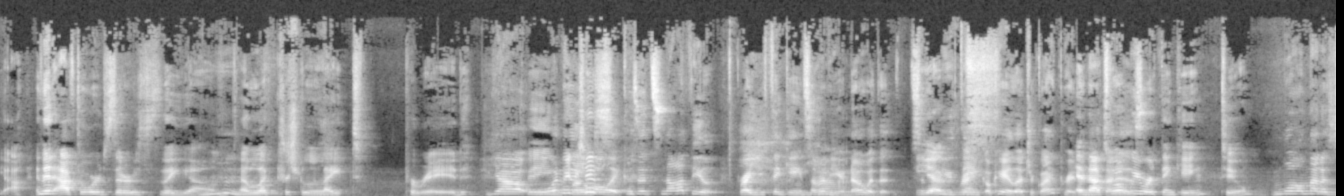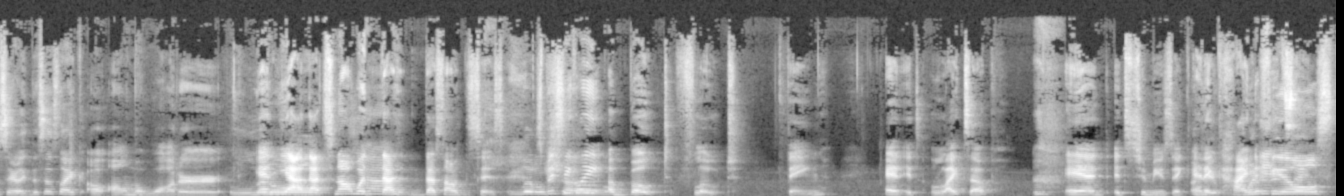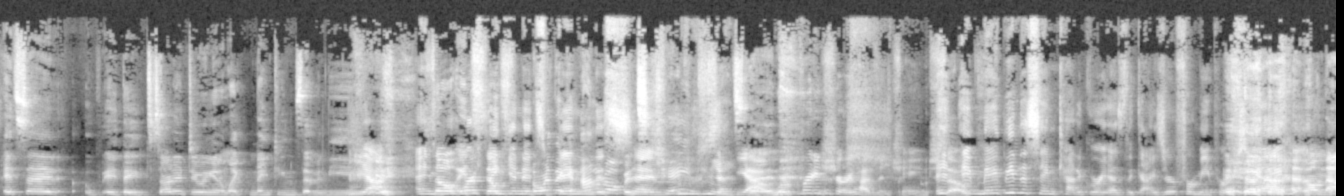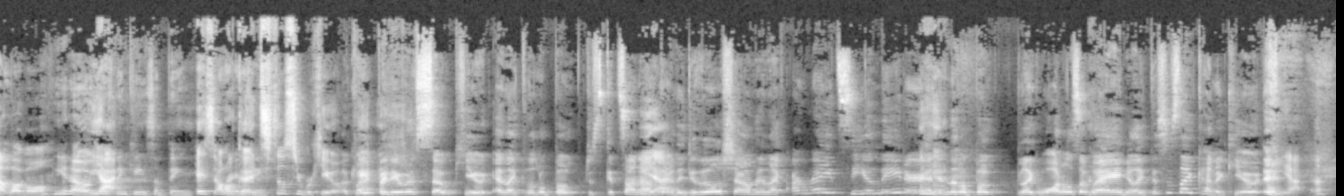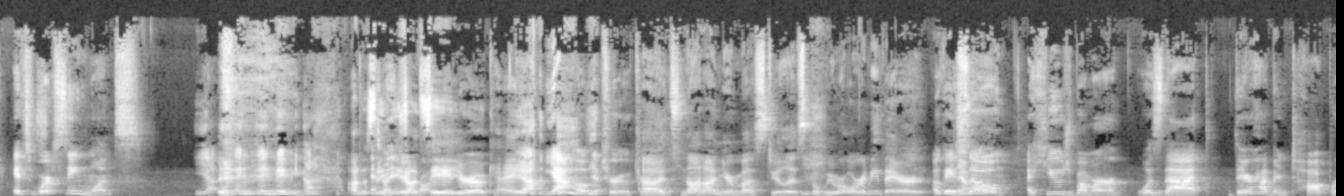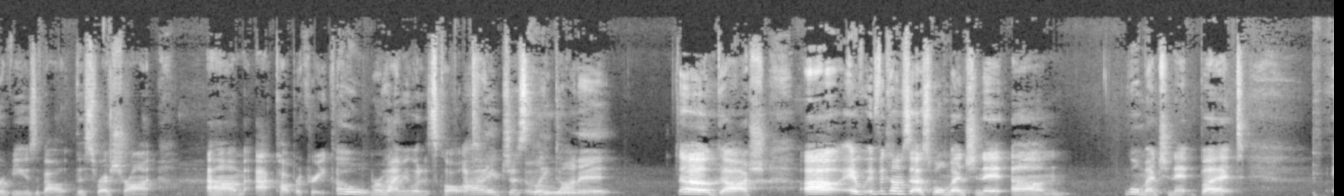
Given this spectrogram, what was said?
Yeah, and then afterwards there's the um, Mhm. electric light parade. Yeah, Being what do you call it? Because it's not the right. You thinking some of you know what the some Yeah, of you think okay, electric light parade, And that's that what is. we were thinking too. Well, not necessarily. This is like a on the water. Little, and yeah, that's not what Yeah. that that's not what this is. little It's basically show. a boat float thing, and it lights up, and it's to music, and it kind of did it feels. It, said it, they started doing it in like 1970. Yeah, and So we're it's thinking it's Or they, been I don't the know if same. it's changed Yeah. since Yeah, then. we're pretty sure it hasn't changed. It, So it may be the same category as the geyser for me personally. yeah, on that level, you know, Yeah. you're thinking something. It's all good. crazy. It's still super cute. Okay, but it was so cute, and like the little boat just gets on out Yeah. there. They do the little show, and they're like, "All right, see you later," and Yeah. the little boat like waddles away, and you're like, "This is like kind of cute." yeah, It's worth seeing once. Yeah, and, and maybe not. Honestly, And if you don't see it, you're okay. Yeah. Yeah. Oh, Yeah. true. True. Uh, it's not on your must-do list, but we were already there. Okay, Yeah. so a huge bummer was that there have been top reviews about this restaurant um, at Copper Creek. Oh, Remind me what it's called. I just blanked on Oh. it. oh gosh, uh, if, if it comes to us, we'll mention it. Um, we'll mention it, but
